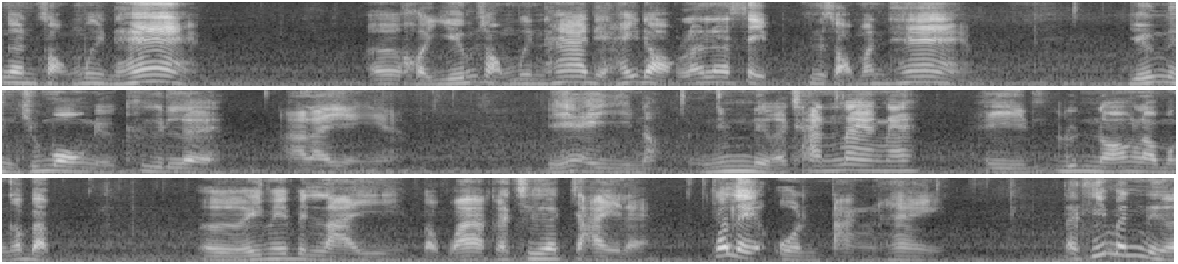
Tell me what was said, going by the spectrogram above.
เงินสองหมื่นห้า เออขอยืมสองหมื่นห้าเดี๋ยวให้ดอกแล้วละสิบคือสองพันห้ายืมหนึ่งชั่วโมงเดี๋ยวคืนเลยอะไรอย่างเงี้ยทีนี้ไอ้เนาะนี่เหนือชั้นมากนะไอ้รุ่นน้องเรามันก็แบบ เออไม่เป็นไรแบบว่าก็เชื่อใจแหละ ก็เลยโอนตังค์ให้ แต่ที่มันเหนือ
